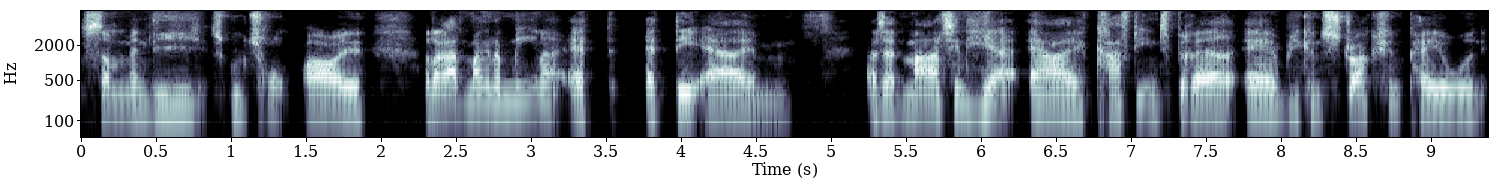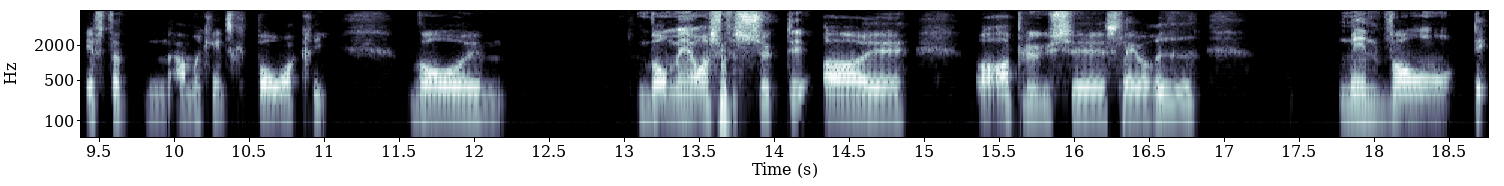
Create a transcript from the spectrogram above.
som man lige skulle tro. Og, øh, og der er ret mange, der mener, at, at det er... Øh, altså at Martin her er kraftigt inspireret af Reconstruction-perioden efter den amerikanske borgerkrig, hvor, øh, hvor man også forsøgte at, øh, at opløse øh, slaveriet, men hvor det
